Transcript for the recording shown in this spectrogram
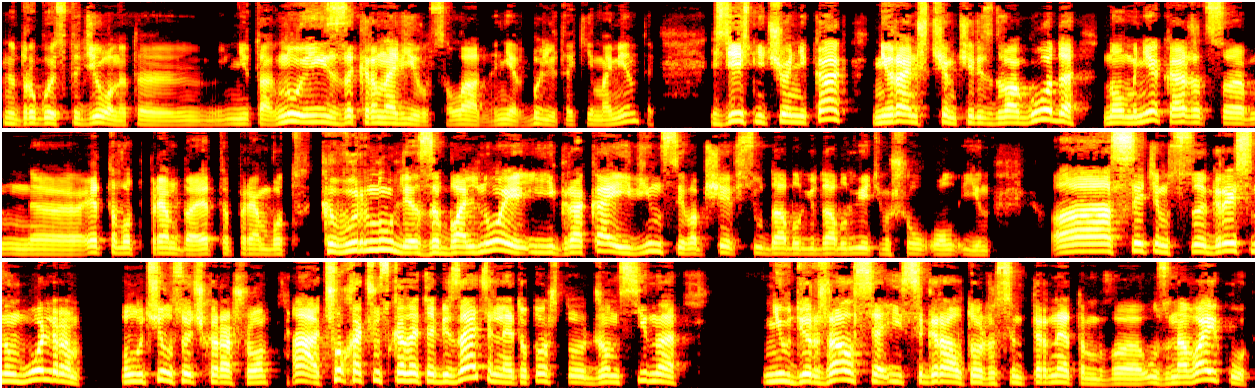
на другой стадион, это не так. Ну, и из-за коронавируса, ладно, нет, были такие моменты. Здесь ничего никак, не раньше, чем через два года, но мне кажется, э, это вот прям, да, это прям вот ковырнули за больное и игрока, и Винса, и вообще всю WWE этим шоу All In. А с этим, с Грейсоном Уоллером получилось очень хорошо. А, что хочу сказать обязательно, это то, что Джон Сина не удержался и сыграл тоже с интернетом в узнавайку,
